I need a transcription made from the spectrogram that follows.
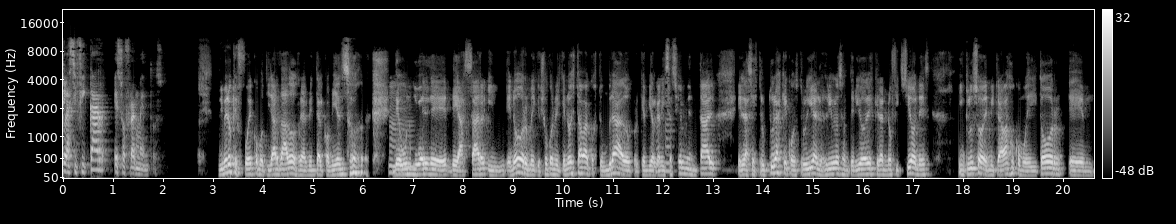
clasificar esos fragmentos? Primero que fue como tirar dados realmente al comienzo de un nivel de, azar enorme que yo con el que no estaba acostumbrado, porque mi organización mental, en las estructuras que construía en los libros anteriores, que eran no ficciones, incluso en mi trabajo como editor, eh,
